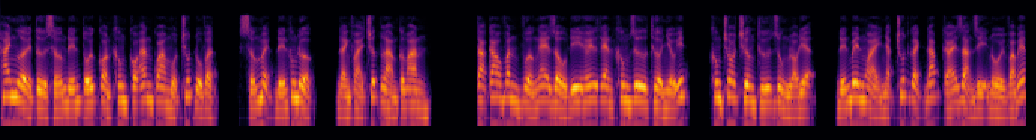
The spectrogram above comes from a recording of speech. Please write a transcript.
Hai người từ sớm đến tối còn không có ăn qua một chút đồ vật, sớm mệt đến không được, đành phải trước làm cơm ăn. Tạ Cao Văn vừa nghe dầu đi hế ghen không dư thừa nhiều ít, không cho Trương Thứ dùng lò điện, đến bên ngoài nhặt chút gạch đáp cái giản dị nồi và bếp,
